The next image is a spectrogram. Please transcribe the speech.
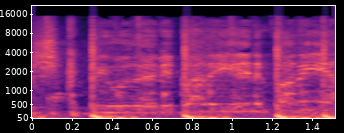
she could be with anybody, funny?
